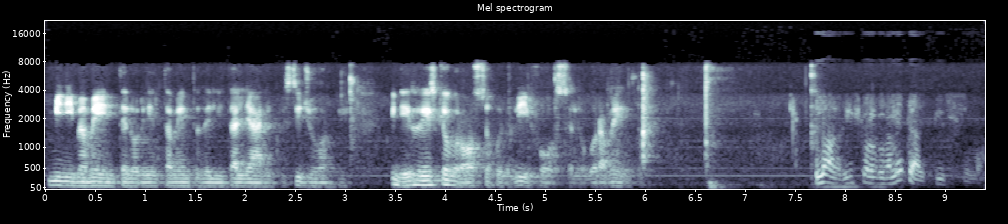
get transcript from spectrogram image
minimamente l'orientamento degli italiani in questi giorni, quindi il rischio grosso è quello lì forse, il logoramento. No, il rischio naturalmente è altissimo,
